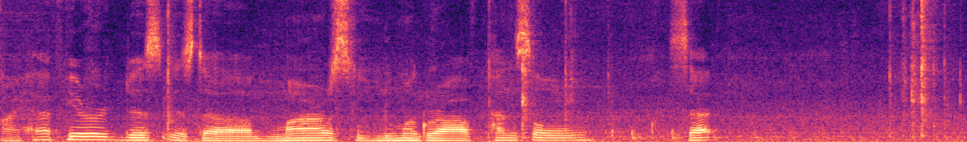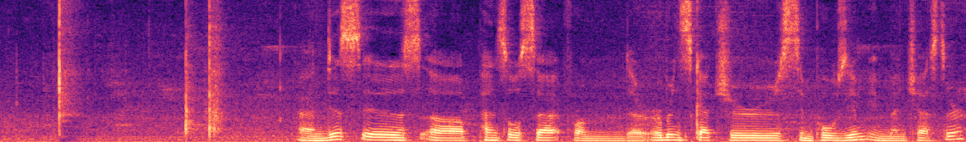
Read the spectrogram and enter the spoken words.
I have here. This is the Mars Lumograph pencil set. And this is a pencil set from the Urban Sketchers Symposium in Manchester.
